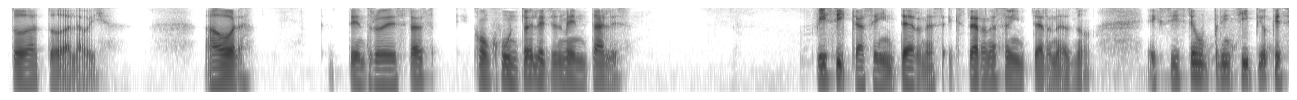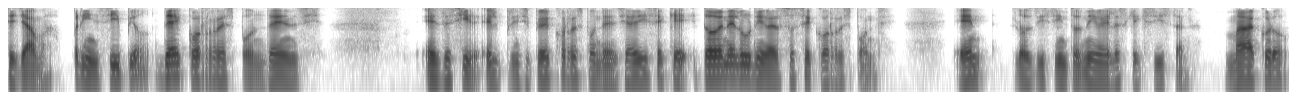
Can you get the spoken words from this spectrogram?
toda, toda la vida. Ahora, dentro de estas conjunto de leyes mentales, físicas e internas, externas o internas, ¿no? Existe un principio que se llama principio de correspondencia. Es decir, el principio de correspondencia dice que todo en el universo se corresponde en los distintos niveles que existan, macro,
